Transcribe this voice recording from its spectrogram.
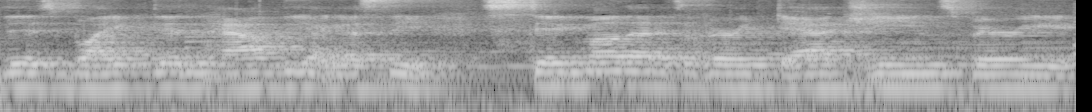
this bike didn't have the, I guess, the stigma that it's a very dad jeans, very,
